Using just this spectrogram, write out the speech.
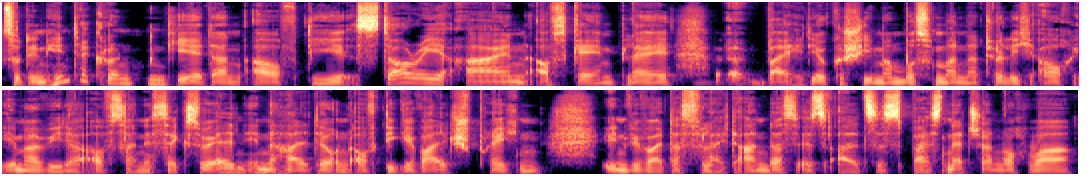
zu den Hintergründen, gehe dann auf die Story ein, aufs Gameplay. Äh, bei Hideo Kojima muss man natürlich auch immer wieder auf seine sexuellen Inhalte und auf die Gewalt sprechen, inwieweit das vielleicht anders ist, als es bei Snatcher noch war.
